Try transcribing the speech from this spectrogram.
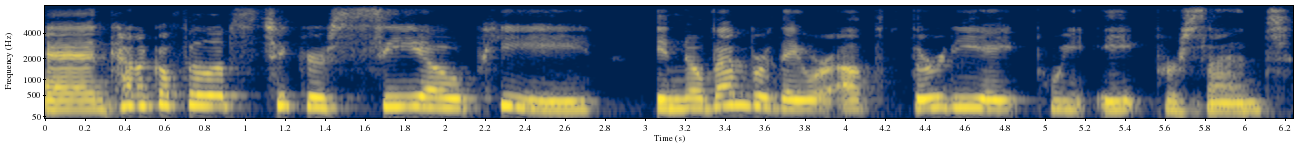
And ConocoPhillips ticker COP, in November, they were up 38.8%.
